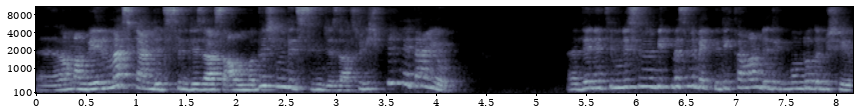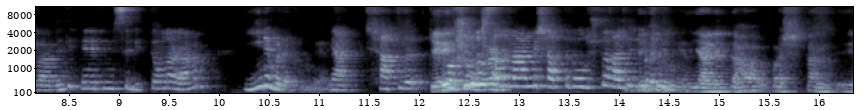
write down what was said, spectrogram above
e, aman verilmezken de disiplin cezası almadı. Şimdi de disiplin cezası. Hiçbir neden yok. E, denetimlisinin bitmesini bekledik. Tamam dedik bunda da bir şey var dedik. Denetimlisi bitti. Ona rağmen yine bırakılmıyor. Yani şartlı, Gerekçe koşullu olarak- salıverme şartları oluştuğu halde Peki bırakılmıyor. yani daha baştan e,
